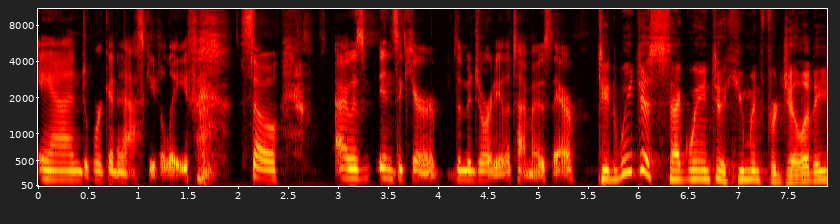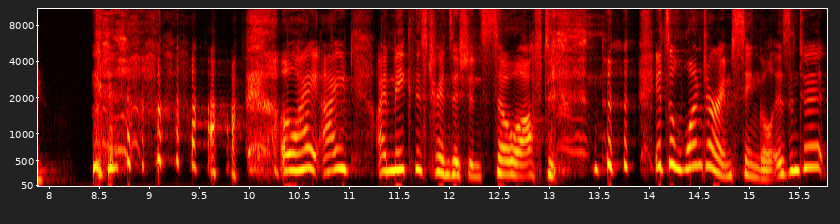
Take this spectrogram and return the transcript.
and we're going to ask you to leave. so I was insecure the majority of the time I was there. Did we just segue into human fragility? oh, I, I I make this transition so often. it's a wonder I'm single, isn't it?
